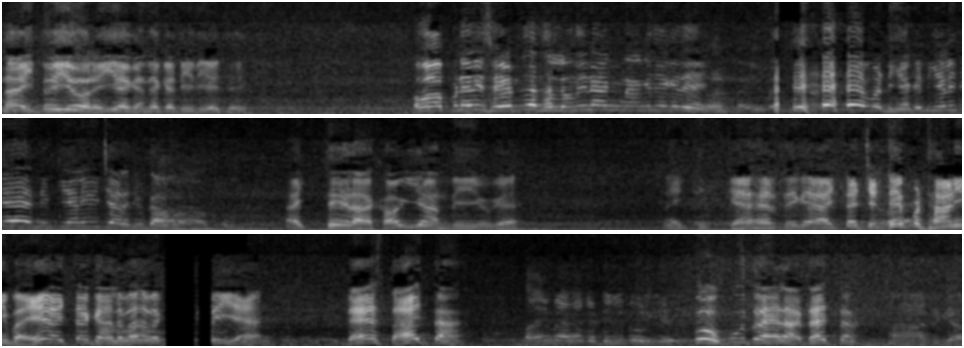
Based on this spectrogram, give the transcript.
ਨਹੀਂ ਤੋਈ ਹੋ ਰਹੀ ਹੈ ਕਹਿੰਦੇ ਗੱਡੀ ਦੀ ਇੱਥੇ। ਉਹ ਆਪਣੇ ਲਈ ਸੇਫਟ ਦੇ ਥੱਲੋਂ ਦੀ ਨੰਗ ਨੰਗ ਜੇ ਕਿਤੇ। ਵੱਡੀਆਂ ਗੱਡੀਆਂ ਲਈ ਜੇ ਨਿੱਕੀਆਂ ਲਈ ਵੀ ਚੱਲ ਜੂ ਕੰਮ। ਇੱਥੇ ਰੱਖ ਹੋ ਜਾਂਦੀ ਹੋ ਗਿਆ। ਨਹੀਂ ਠੀਕ ਹੈ ਫਿਰ ਤੇ ਕਿ ਅੱਜ ਤਾਂ ਚਿੱਟੇ ਪਠਾਣੀ ਭਾਏ ਅੱਜ ਤਾਂ ਗੱਲਬਾਤ ਵੱਖਰੀ ਹੈ। ਬਹਿਸ ਤਾਂ ਅੱਜ ਤਾਂ। ਤਾਂ ਹੀ ਮੈਂ ਕਿਹਾ ਗੱਡੀ ਵੀ ਢੋਲੀਏ ਭੋ ਭੂ ਤਾਂ ਐ ਲੱਗਦਾ ਅੱਜ ਤਾਂ। ਹਾਂ ਅੱਜ ਗਿਆ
